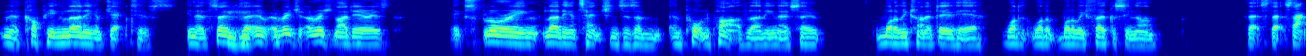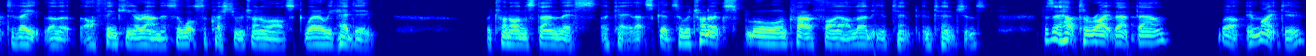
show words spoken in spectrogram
you know copying learning objectives you know so mm-hmm. the original original idea is exploring learning intentions is an important part of learning you know so what are we trying to do here what what what are we focusing on let's let's activate our thinking around this so what's the question we're trying to ask where are we heading we're trying to understand this okay that's good so we're trying to explore and clarify our learning intent, intentions does it help to write that down well it might do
